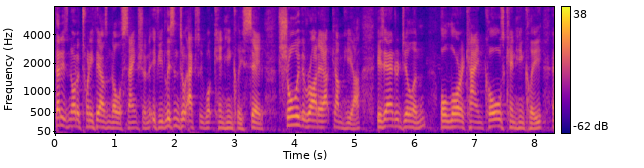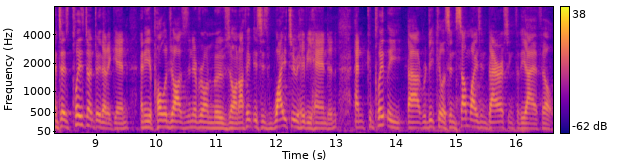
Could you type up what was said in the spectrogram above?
that is not a $20,000 sanction. If you listen to actually what Ken Hinkley said, surely the right outcome here is Andrew Dillon or Laura Kane calls Ken Hinkley and says, please don't do that again, and he apologises and everyone moves on. I think this is way too heavy-handed and completely uh, ridiculous, in some ways embarrassing for the AFL.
